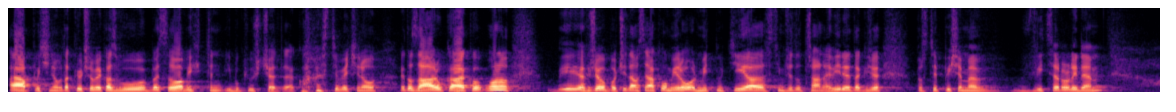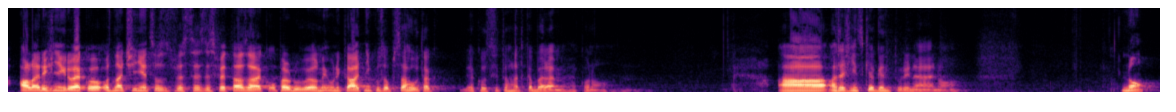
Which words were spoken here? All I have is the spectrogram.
A já většinou takového člověka zvu bez toho, abych ten e-book už četl. Jako, vlastně většinou je to záruka, jako, ono, že počítám s nějakou mírou odmítnutí a s tím, že to třeba nevíde, takže prostě píšeme více lidem. Ale když někdo jako označí něco ze světa za jako opravdu velmi unikátní kus obsahu, tak jako si to hnedka berem. Jako no. A, a řečnické agentury ne. No. no,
